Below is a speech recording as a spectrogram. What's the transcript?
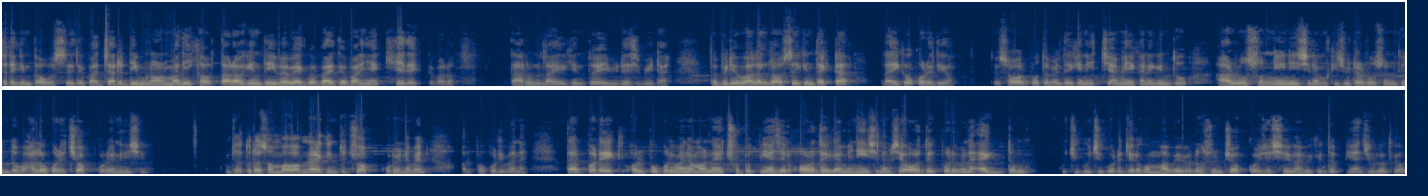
সেটা কিন্তু অবশ্যই দেখো। আর যারা ডিম নর্মালি খাও, তারাও কিন্তু এইভাবে একবার বাড়িতে বানিয়ে খেয়ে দেখতে পারো। দারুণ লাগে কিন্তু এই রেসিপিটা তো ভিডিও ভালো লাগলে অবশ্যই কিন্তু একটা লাইকও করে দিও। তো সবার প্রথমে দেখে নিচ্ছি, আমি এখানে কিন্তু আর রসুন নিয়ে নিয়েছিলাম, কিছুটা রসুন কিন্তু ভালো করে চপ করে নিয়েছি। যতটা সম্ভব আপনারা কিন্তু চপ করে নেবেন অল্প পরিমাণে। তারপরে অল্প পরিমাণে মানে ছোট পেঁয়াজের অর্ধেক আমি নিয়েছিলাম, সেই অর্ধেক পরিমাণে একদম কুচি কুচি করে যেরকমভাবে রসুন চপ করেছি, সেইভাবে কিন্তু পেঁয়াজগুলোকেও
